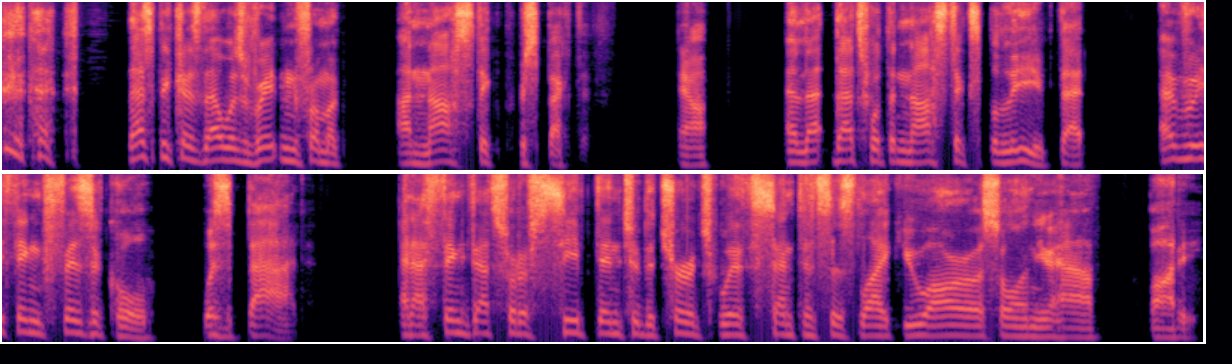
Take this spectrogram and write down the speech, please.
that's because that was written from a, a Gnostic perspective. Yeah. And that, that's what the Gnostics believed that everything physical was bad. And I think that sort of seeped into the church with sentences like, you are a soul and you have a body.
